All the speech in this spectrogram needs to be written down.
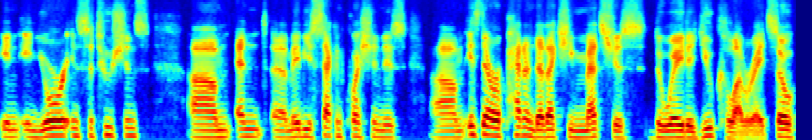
in in your institutions um, and uh, maybe a second question is, um, is there a pattern that actually matches the way that you collaborate? So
